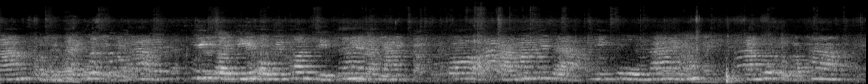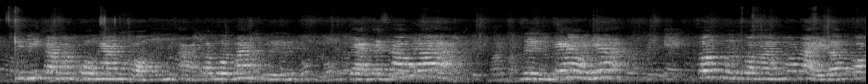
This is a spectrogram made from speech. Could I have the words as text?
น้ำสมุนไพรเพื่อสุขภาพยิ่งตอนนี้โอมิครอนติดง่ายนะคะก็สามารถ ที่จะมีภูมิได้เนาะน้ำเพื่อสุขภาพ ทีนี้การทำโครงงานของอ่ากระบวนบ้านหรืออยากจะทราบว่าหนึ่งแก้วเนี่ยต้นทุนประมาณเท่าไหร่แล้วก็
